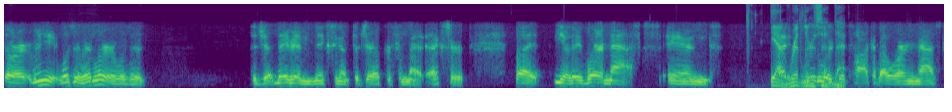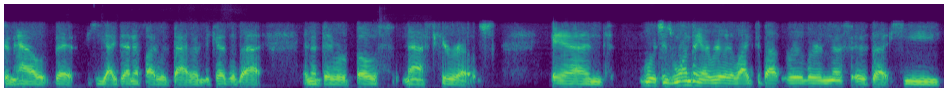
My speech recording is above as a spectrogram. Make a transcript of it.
or maybe was it Riddler or was it the maybe I'm mixing up the Joker from that excerpt, but you know they wear masks and yeah, Riddler, Riddler said did that. talk about wearing masks and how that he identified with Batman because of that, and that they were both masked heroes, and which is one thing I really liked about Riddler in this is that he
